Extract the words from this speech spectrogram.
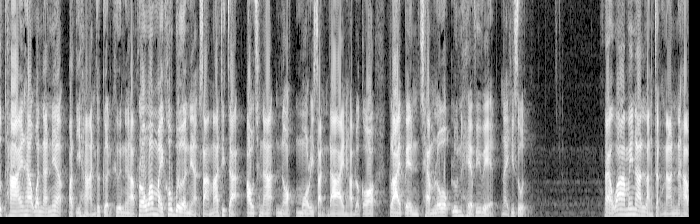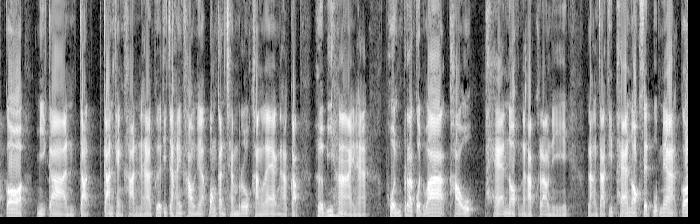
สุดท้ายนะฮะวันนั้นเนี่ยปาฏิหาริย์ก็เกิดขึ้นนะครับ เพราะว่าไมเคิลเบิร์นเนี่ยสามารถที่จะเอาชนะน็อกมอริสันได้นะครับ แล้วก็กลายเป็นแชมป์โลกรุ่นเฮฟวีเวทในที่สุด แต่ว่าไม่นานหลังจากนั้นนะครับ ก็ มีการจัดการแข่งขันนะฮะเพื่อที่จะให้เขาเนี่ยป้องกันแชมป์โลกครั้งแรกนะครับกับเฮอร์บี้ไฮด์นะฮะผลปรากฏว่าเขาแพ้น็อกนะครับคราวนี้ หลังจากที่แพ้น็อกเสร็จปุ๊บเนี่ยก็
